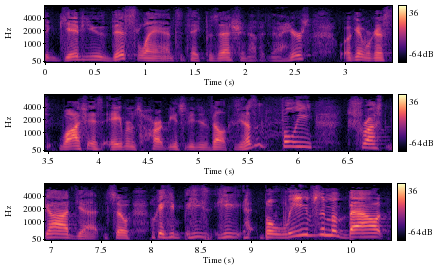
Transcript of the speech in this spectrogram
to give you this land to take possession of it. Now, here's, again, we're going to watch as Abram's heart begins to be developed because he doesn't fully trust God yet. So, okay, he, he, he believes him about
